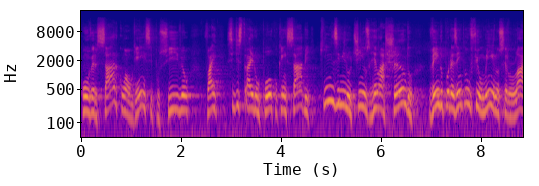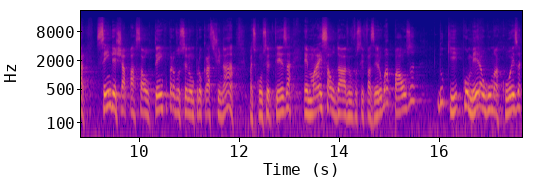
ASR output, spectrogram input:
conversar com alguém, se possível, vai se distrair um pouco, quem sabe 15 minutinhos relaxando, vendo, por exemplo, um filminho no celular, sem deixar passar o tempo para você não procrastinar, mas com certeza é mais saudável você fazer uma pausa do que comer alguma coisa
